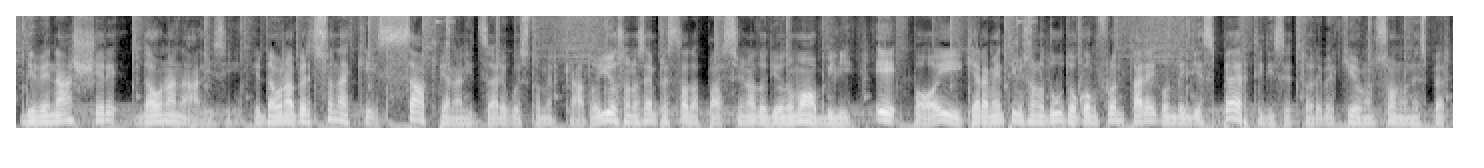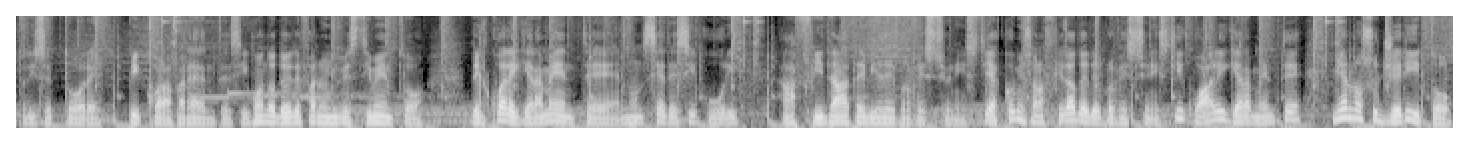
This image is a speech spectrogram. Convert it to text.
deve nascere da un'analisi e da una persona che sappia analizzare questo mercato. Io sono sempre stato appassionato di automobili e poi chiaramente mi sono dovuto confrontare con degli esperti di settore perché io non sono un esperto di settore, piccola parentesi, quando dovete fare un investimento del quale chiaramente non siete sicuri, affidatevi a dei professionisti. Ecco, mi sono affidato a dei professionisti i quali chiaramente mi hanno suggerito,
